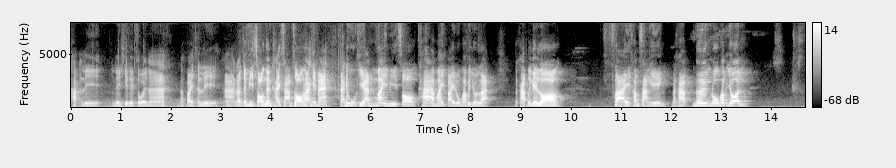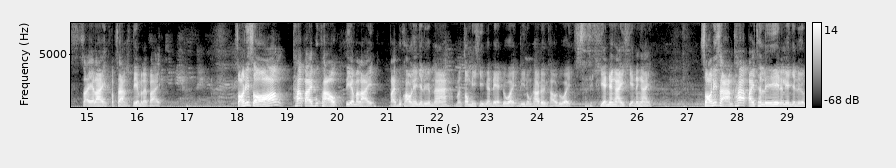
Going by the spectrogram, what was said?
ทะเลเนี่ยเขียนได้สวยนะ ถ้าไปทะเล อ่า เราจะมีซองเงื่อนไข3ซองแล้วเห็นไหมจากที่ครูเขียนไม่มีซองถ้าไม่ไปโรงภาพยนตร์ละนะครับนักเรียนลองใส่คำสั่งเองนะครับหนึ่งโรงภาพยนตร์ ใส่อะไรคำสั่งเตรียมอะไรไปซองที่สองถ้าไปภูเขาเตรียมอะไร ไปภูเขาเนี่ยอย่าลืมนะ มันต้องมีครีมกันแดดด้วย มีรองเท้าเดินเขาด้วย เขียนยังไง เขียนยังไงสองที่สามถ้าไปทะเลนักเรียนอย่าลืม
